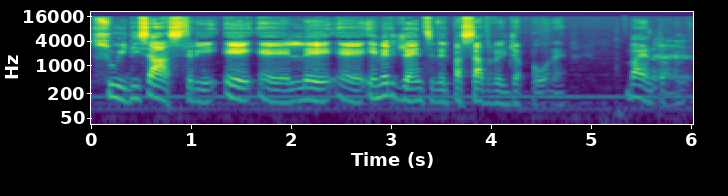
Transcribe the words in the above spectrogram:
sui disastri e eh, le eh, emergenze del passato del Giappone. Vai Antonio.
